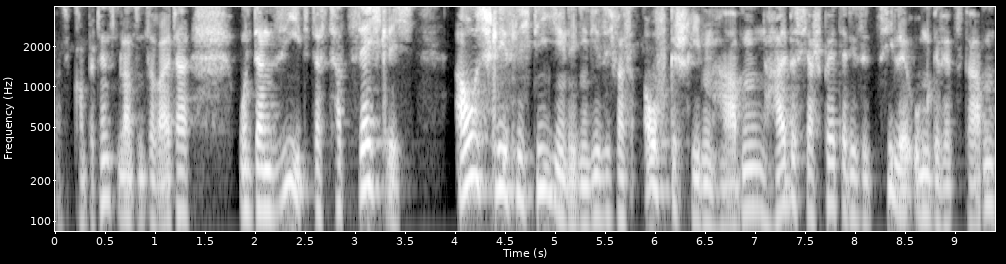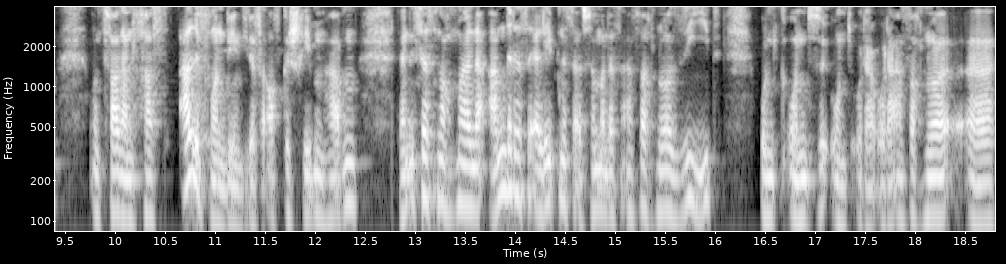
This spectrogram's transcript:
also Kompetenzbilanz und so weiter und dann sieht, dass tatsächlich ausschließlich diejenigen, die sich was aufgeschrieben haben, ein halbes Jahr später diese Ziele umgesetzt haben, und zwar dann fast alle von denen, die das aufgeschrieben haben, dann ist das nochmal ein anderes Erlebnis, als wenn man das einfach nur sieht und, und, und oder, oder einfach nur äh,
